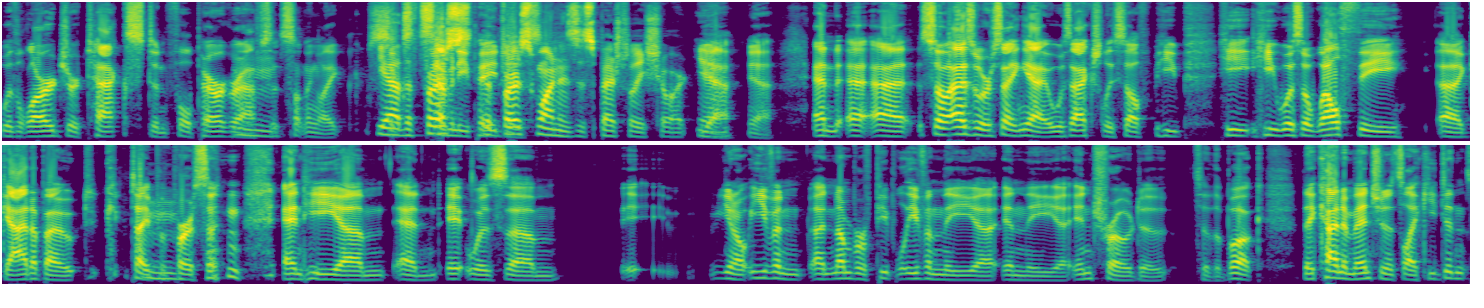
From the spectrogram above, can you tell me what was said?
with larger text and full paragraphs it's something like Mm-hmm. Yeah, six- the first 70 pages. the first one is especially short. Yeah. Yeah, yeah. And uh, uh, so as we were saying, yeah, it was actually self. He he he was a wealthy uh, gadabout type Mm-hmm. of person, and he um and it was um i- you know even a number of people even the uh, in the uh, intro to to the book they kind of mention it's like he didn't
